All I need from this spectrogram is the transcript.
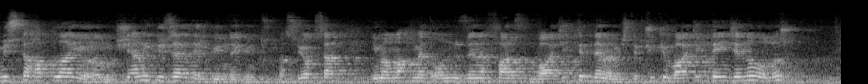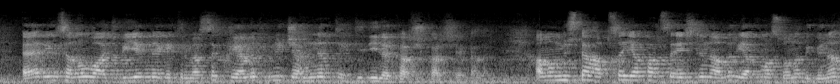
müstehaplığa yorulmuş. Yani güzeldir günle gün tutması. Yoksa İmam Ahmet onun üzerine farz, vaciptir dememiştir. Çünkü vacip deyince ne olur? Eğer insan o vacibi yerine getirmezse kıyamet günü cehennem tehdidiyle karşı karşıya kalır. Ama müstehapsa yaparsa ecrini alır, yapmazsa ona bir günah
